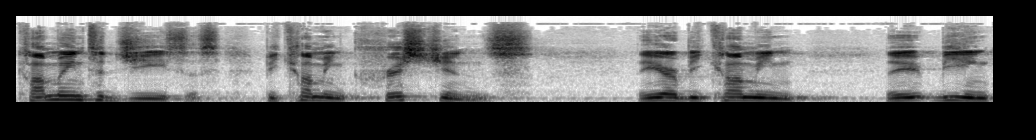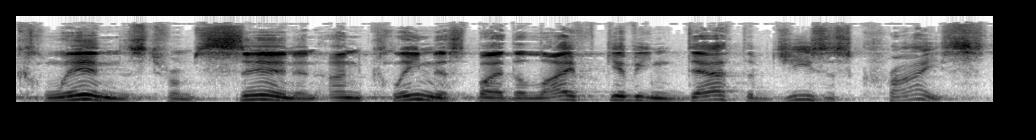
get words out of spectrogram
coming to Jesus, becoming Christians. They are becoming they are being cleansed from sin and uncleanness by the life-giving death of Jesus Christ.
